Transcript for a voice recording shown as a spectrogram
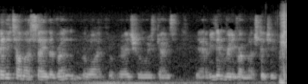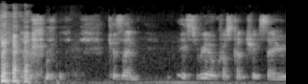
any time I say the run, the wife Rachel always goes, "Yeah, but you didn't really run much, did you?" Because um, it's real cross country. So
